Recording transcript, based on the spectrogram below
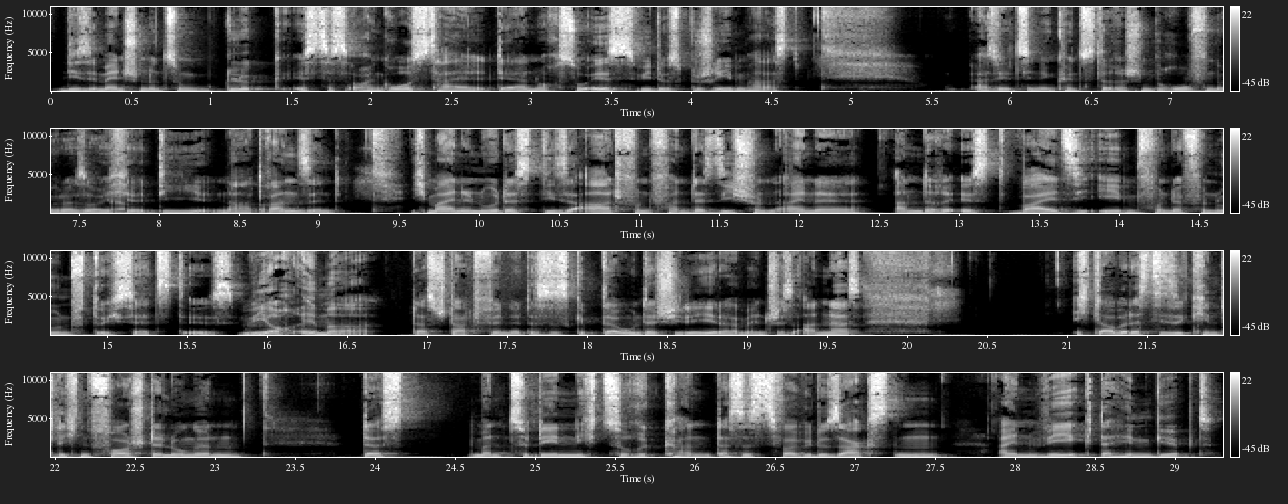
diese Menschen und zum Glück ist das auch ein Großteil, der noch so ist, wie du es beschrieben hast. Also jetzt in den künstlerischen Berufen oder solche, ja. die nah dran sind. Ich meine nur, dass diese Art von Fantasie schon eine andere ist, weil sie eben von der Vernunft durchsetzt ist. Mhm. Wie auch immer das stattfindet. Es, es gibt da Unterschiede, jeder Mensch ist anders. Ich glaube, dass diese kindlichen Vorstellungen, dass man zu denen nicht zurück kann, dass es zwar, wie du sagst, ein, einen Weg dahin gibt,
